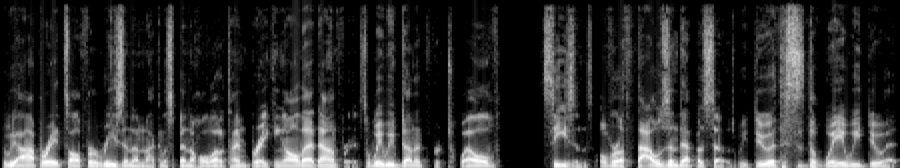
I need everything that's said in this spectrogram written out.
that we operate. It's all for a reason. I'm not going to spend a whole lot of time breaking all that down for it. It's the way we've done it for 12 seasons, over a thousand episodes. We do it. This is the way we do it.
